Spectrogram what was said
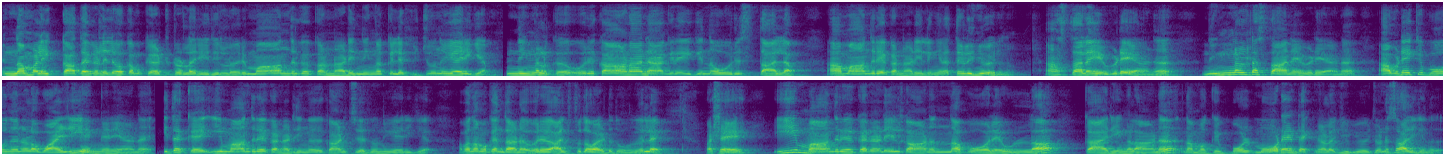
നമ്മൾ ഈ കഥകളിലൊക്കെ കേട്ടിട്ടുള്ള രീതിയിലുള്ള ഒരു മാന്ത്രിക കണ്ണാടി നിങ്ങൾക്ക് ലഭിച്ചു എന്ന് വിചാരിക്കാം. നിങ്ങൾക്ക് ഒരു കാണാൻ ആഗ്രഹിക്കുന്ന ഒരു സ്ഥലം ആ മാന്ത്രിക കണ്ണാടിയിൽ ഇങ്ങനെ തെളിഞ്ഞു വരുന്നു. ആ സ്ഥലം എവിടെയാണ്? നിങ്ങളുടെ സ്ഥാനം എവിടെയാണ്? അവിടേക്ക് പോകുന്നതിനുള്ള വഴി എങ്ങനെയാണ്? ഇതൊക്കെ ഈ മാന്ത്രിക കണ്ണാടി നിങ്ങൾക്ക് കാണിച്ചു തരുന്നു എന്ന് വിചാരിക്കുക. അപ്പോൾ നമുക്ക് എന്താണ്? ഒരു അത്ഭുതമായിട്ട് തോന്നുന്നു അല്ലേ? പക്ഷേ ഈ മാന്ത്രിക കണ്ണാടിയിൽ കാണുന്ന പോലെയുള്ള കാര്യങ്ങളാണ് നമുക്കിപ്പോൾ മോഡേൺ ടെക്നോളജി ഉപയോഗിച്ചുകൊണ്ട് സാധിക്കുന്നത്.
